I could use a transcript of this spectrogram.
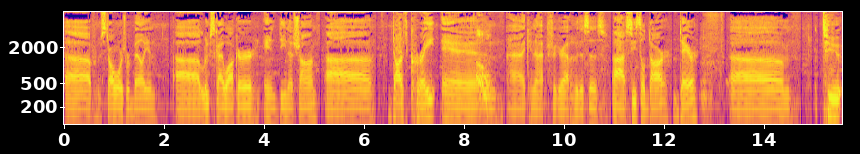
uh, from Star Wars Rebellion, uh, Luke Skywalker and Deena Shan, uh, Darth Krayt, and Oh. I cannot figure out who this is. Uh, Cecil Dar Dare. Um, two.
